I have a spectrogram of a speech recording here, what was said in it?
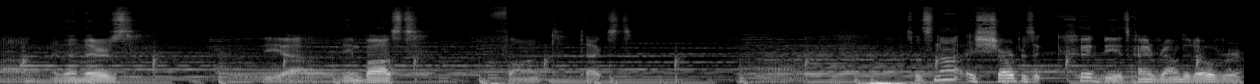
Um, and then there's the, uh, the embossed font, text. So it's not as sharp as it could be. It's kind of rounded over,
